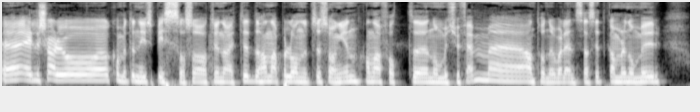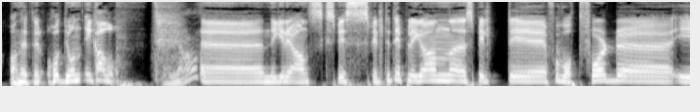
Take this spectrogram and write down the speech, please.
Eh, ellers har det jo kommet en ny spiss også til United. Han er på lån ut sesongen. Han har fått eh, nummer 25, eh, Antonio Valencia sitt gamle nummer, og han heter Odion Igalo. Ja. Eh, nigeriansk spiss. Spilt i Tippeligaen, eh, spilt i, for Watford eh, i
